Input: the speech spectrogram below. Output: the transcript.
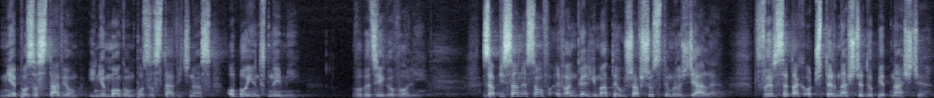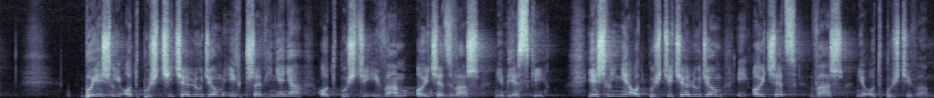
nie pozostawią i nie mogą pozostawić nas obojętnymi wobec Jego woli. Zapisane są w Ewangelii Mateusza w szóstym rozdziale, w wersetach od 14 do 15. Bo jeśli odpuścicie ludziom ich przewinienia, odpuści i wam Ojciec Wasz niebieski. Jeśli nie odpuścicie ludziom, i Ojciec Wasz nie odpuści wam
